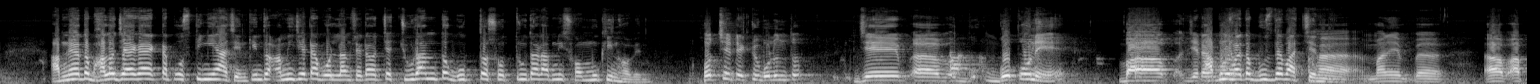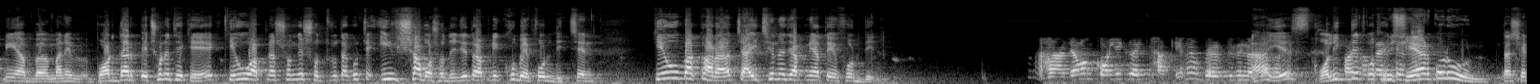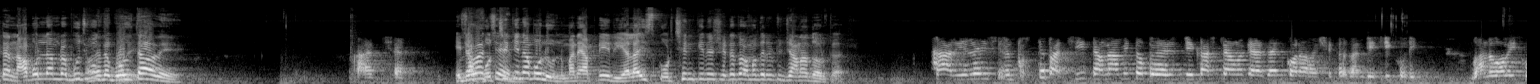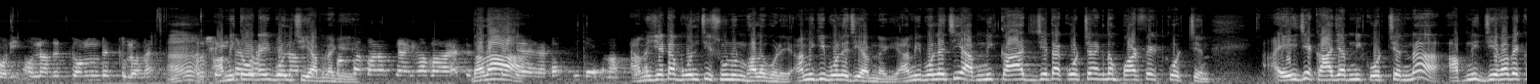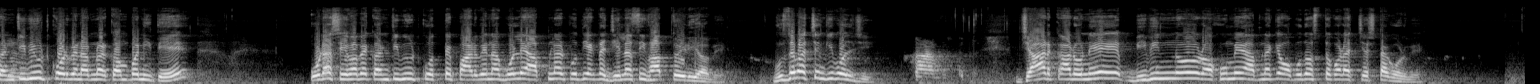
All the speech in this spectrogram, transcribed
আপনি হয়তো ভালো জায়গায় একটা পোস্টিংয়ে আছেন কিন্তু আমি যেটা বললাম সেটা হচ্ছে চূড়ান্ত গুপ্ত শত্রুতার আপনি সম্মুখীন হবেন। হচ্ছে এটা একটু বলুন তো যে গোপনে বা যেটা আপনি হয়তো বুঝতে পারছেন হ্যাঁ মানে আপনি মানে পর্দার পেছনে থেকে কেউ আপনার সঙ্গে শত্রুতা করছে ঈর্ষা বসতে যেহেতু আপনি খুব এফোর্ট দিচ্ছেন। কেউ বা কারা চাইছে না যে আপনি এত এফোর্ট দিন? হ্যাঁ যেমন থাকে না বে- বিভিন্ন হ্যাঁ, শেয়ার করুন। তা সেটা না বললে আমরা বুঝব? বলতে হবে। আচ্ছা। এটা হচ্ছে কিনা বলুন? মানে আপনি রিয়েলাইজ করছেন কিনা সেটা তো আমাদের একটু জানা দরকার। হ্যাঁ রিয়েলাইজ বুঝতে পারছি কারণ আমি তো যে কাজটা আমাকে অ্যাসাইন করা হয় সেটা আমি বেশি করি। ভালোভাবেই করি অন্যদের অন্যদের তুলনায়। তো সেই আমি তো ওটাই বলছি আপনাকে। দাদা, আমি যেটা বলছি শুনুন ভালো করে। আমি কি বলেছি আপনাকে? আমি বলেছি আপনি কাজ যেটা করছেন একদম পারফেক্ট করছেন। এই যে কাজ আপনি করছেন না আপনি যেভাবে কন্ট্রিবিউট করবেন আপনার কোম্পানিতে ওরা সেভাবে কন্ট্রিবিউট করতে পারবে না বলে আপনার প্রতি একটা জেলাসি ভাব তৈরি হবে। বুঝতে পারছেন কি বলছি? যার কারণে বিভিন্ন রকমে আপনাকে অপদস্থ করার চেষ্টা করবে।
